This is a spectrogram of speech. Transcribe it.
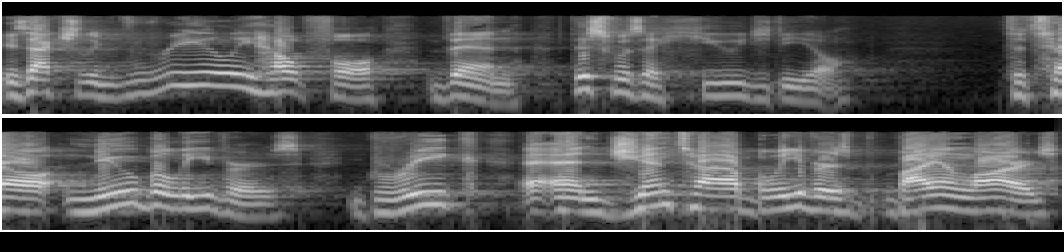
is actually really helpful then. This was a huge deal to tell new believers, Greek and Gentile believers by and large,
